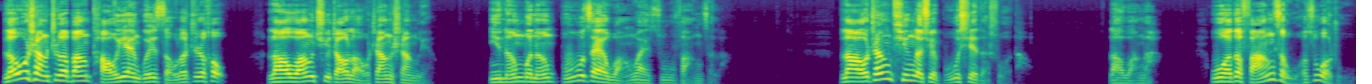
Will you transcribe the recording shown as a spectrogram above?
楼上这帮讨厌鬼走了之后。老王去找老张商量，你能不能不再往外租房子了？老张听了却不屑地说道：“老王啊，我的房子我做主。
